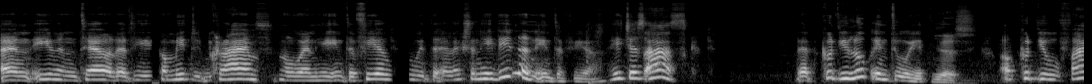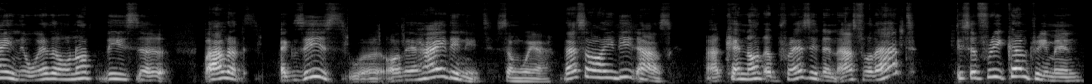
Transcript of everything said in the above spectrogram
And even tell that he committed crimes when he interfered with the election. He didn't interfere. He just asked that could you look into it? Yes. Or could you find whether or not these uh, ballots exist uh, or they're hiding it somewhere? That's all he did ask. Uh, cannot a president ask for that? It's a free country, man.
